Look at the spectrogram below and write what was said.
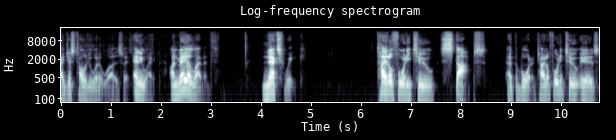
I just told you what it was, but anyway on May 11th, next week, Title 42 stops at the border. Title 42 is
